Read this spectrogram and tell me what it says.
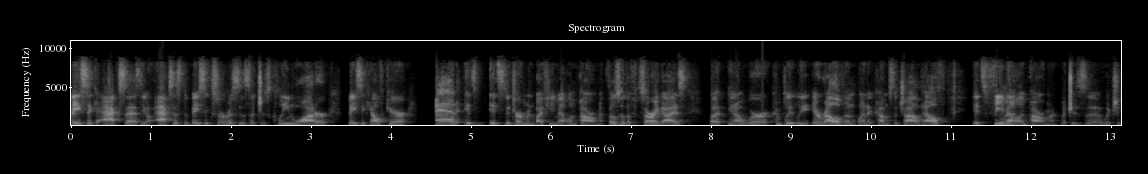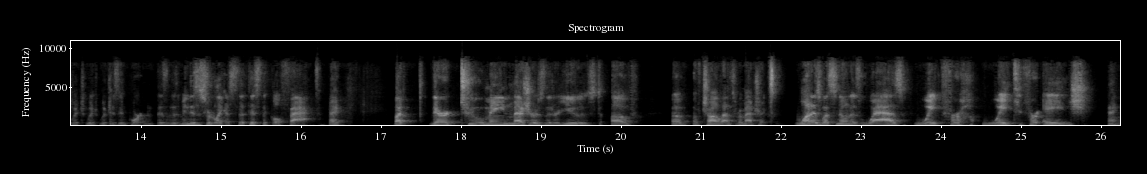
basic access, you know, access to basic services such as clean water, basic healthcare, and it's it's determined by female empowerment. Those are the sorry guys, but you know we're completely irrelevant when it comes to child health. It's female empowerment, which is uh, which, which which which is important. This, I mean, this is sort of like a statistical fact, okay? But there are two main measures that are used of, of, of child anthropometrics. One is what's known as WAZ, weight for weight for age. Okay,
